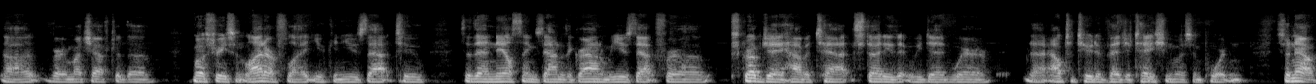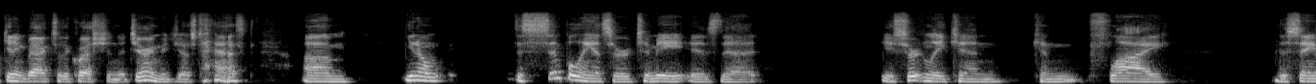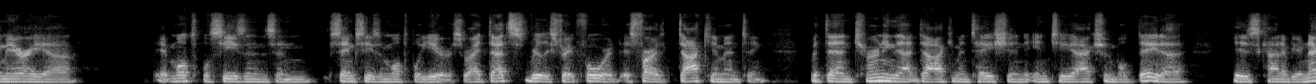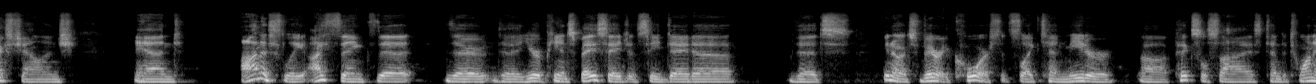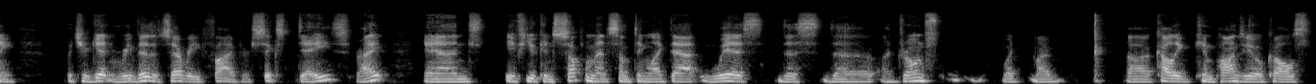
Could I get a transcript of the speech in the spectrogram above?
uh, very much after the most recent lidar flight, you can use that to to then nail things down to the ground. And we use that for a scrub jay habitat study that we did where the altitude of vegetation was important. So now, getting back to the question that Jeremy just asked, um, you know, the simple answer to me is that you certainly can can fly the same area at multiple seasons and same season multiple years right that's really straightforward as far as documenting but then turning that documentation into actionable data is kind of your next challenge. And honestly i think that the the european space agency data that's you know it's very coarse. It's like 10 meter uh, pixel size 10 to 20 but you're getting revisits every five or six days right? And if you can supplement something like that with this the drone what my uh, colleague kim ponzio calls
